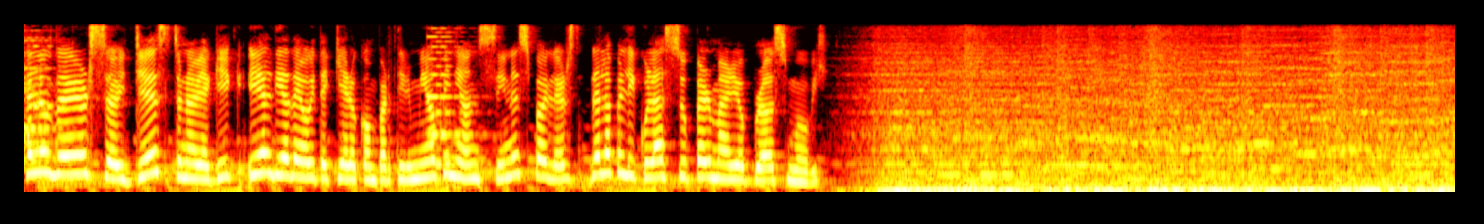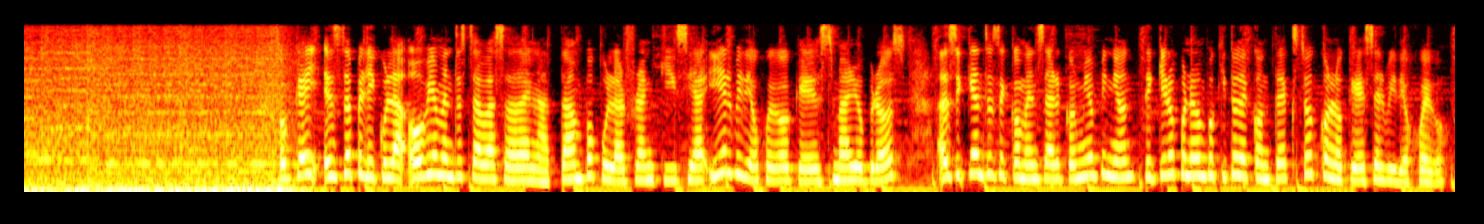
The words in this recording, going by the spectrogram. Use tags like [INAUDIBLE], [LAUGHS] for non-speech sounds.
Hello there, soy Jess, tu novia geek, y el día de hoy te quiero compartir mi opinión sin spoilers de la película Super Mario Bros. Movie. Ok, esta película obviamente está basada en la tan popular franquicia y el videojuego que es Mario Bros. Así que antes de comenzar con mi opinión, te quiero poner un poquito de contexto con lo que es el videojuego.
